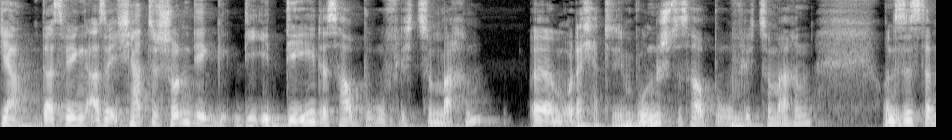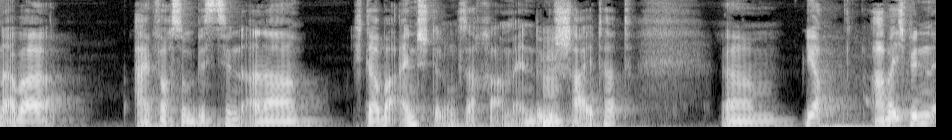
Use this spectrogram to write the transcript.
ja, deswegen, also ich hatte schon die, die Idee, das hauptberuflich zu machen, ähm, oder ich hatte den Wunsch, das hauptberuflich mhm. zu machen. Und es ist dann aber einfach so ein bisschen an einer, ich glaube, Einstellungssache am Ende mhm. gescheitert. Ähm, ja, aber ich bin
